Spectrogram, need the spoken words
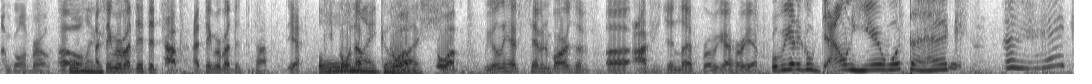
I'm going, bro. Uh Oh oh. my I think we're about to hit the top. I think we're about to hit the top. Yeah. Keep Oh going up. my Go up. Go up. We only have seven bars of uh, oxygen left, bro. We gotta hurry up. Bro, we gotta go down here. What the heck? The heck?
